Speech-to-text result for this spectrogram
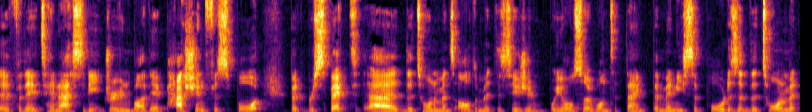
uh, for their tenacity, driven by their passion for sport, but respect uh, the tournament's ultimate decision. We also want to thank the many supporters of the tournament,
